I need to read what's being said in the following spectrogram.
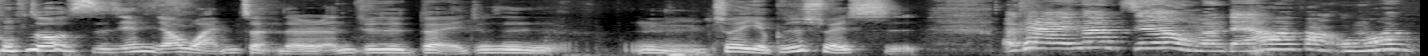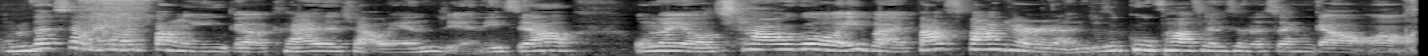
工作时间比较完整的人，就是对，就是。嗯，所以也不是随时。OK，那今天我们等一下会放，我们会我们在下面会放一个可爱的小链接。你只要我们有超过一百八十八个人，就是顾炮先生的身高啊、哦，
